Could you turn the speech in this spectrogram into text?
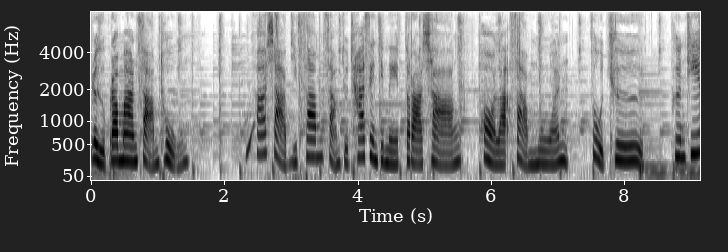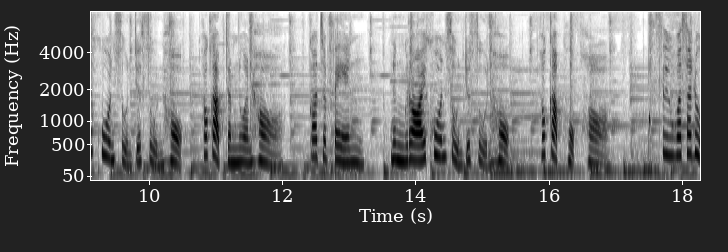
หรือประมาณ 3 ถุง ผ้าฉาบยิบซ้ำ3.5เซนติเมตรตราช้างห่อละ 3 ม้วน สูตรคือ พื้นที่คูณ 0.06 เท่ากับจำนวนห่อ ก็จะเป็น 100คูณ0.06 เท่ากับ 6 ห่อ ซื้อวัสดุ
